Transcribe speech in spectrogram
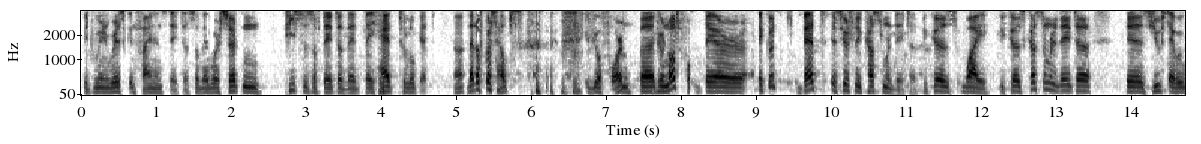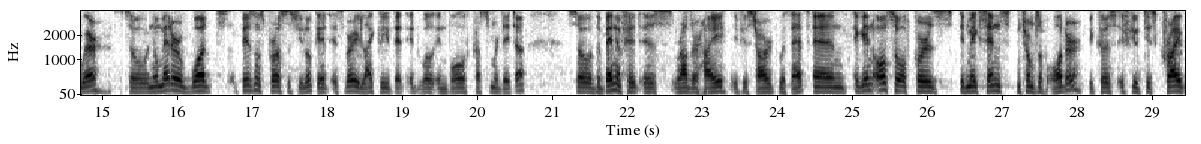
between risk and finance data. So there were certain pieces of data that they had to look at. Uh, that of course helps if you're foreign, but if you're not foreign, there a good bet is usually customer data. Because why? Because customer data is used everywhere. So no matter what business process you look at, it's very likely that it will involve customer data. So the benefit is rather high if you start with that. And again, also, of course, it makes sense in terms of order because if you describe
